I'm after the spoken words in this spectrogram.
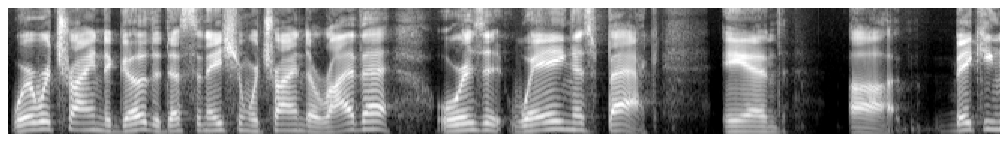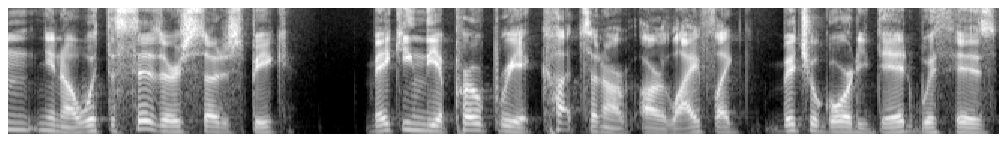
where we're trying to go, the destination we're trying to arrive at, or is it weighing us back and uh, making, you know, with the scissors, so to speak, making the appropriate cuts in our, our life, like Mitchell Gordy did with his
